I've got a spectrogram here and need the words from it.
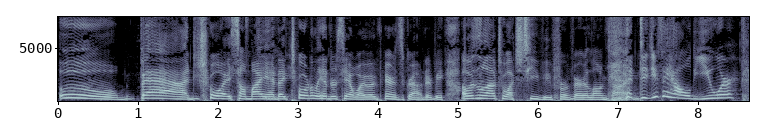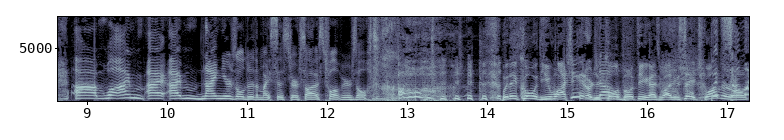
Oh, bad choice on my end. I totally understand why my parents grounded me. I wasn't allowed to watch TV for a very long time. Did you say how old you were? Um, well, I'm I, I'm nine years older than my sister, so I was 12 years old. Oh. were they cool with you watching it, or just No. cool with both of you guys? Well, I was gonna say twelve But year old. someone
